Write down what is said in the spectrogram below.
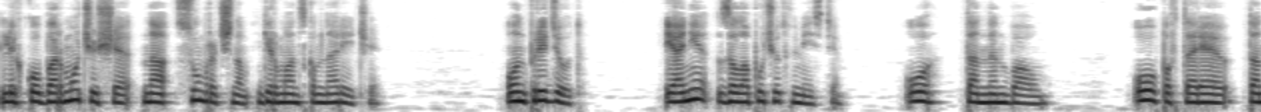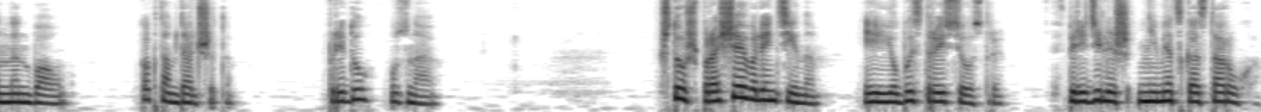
легко бормочущая на сумрачном германском наречии. Он придет, и они залопочут вместе. О, Танненбаум! О, повторяю, Танненбаум! Как там дальше-то? Приду, узнаю. Что ж, прощай, Валентина и ее быстрые сестры. Впереди лишь немецкая старуха.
